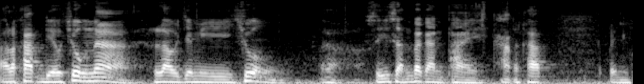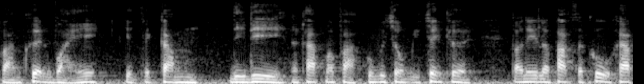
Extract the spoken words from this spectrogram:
เอาละครับเดี๋ยวช่วงหน้าเราจะมีช่วงเอ่อสีสันประกันภัยครับนะครับ เป็นความเคลื่อนไหวกิจกรรมดีๆนะครับมาฝากคุณผู้ชมอีกเช่นเคย ตอนนี้เราพักสักครู่ครับ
